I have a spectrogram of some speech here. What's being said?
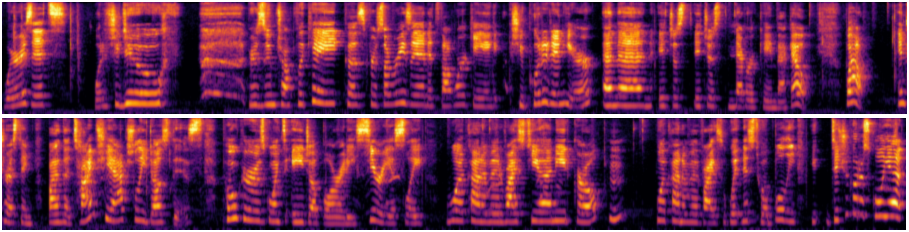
Where is it? What did she do? resume chocolate cake because for some reason it's not working. She put it in here and then it just it just never came back out. Wow. Interesting. By the time she actually does this, poker is going to age up already. Seriously, what kind of advice do you need, girl? Hmm? What kind of advice? Witness to a bully. Did you go to school yet?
